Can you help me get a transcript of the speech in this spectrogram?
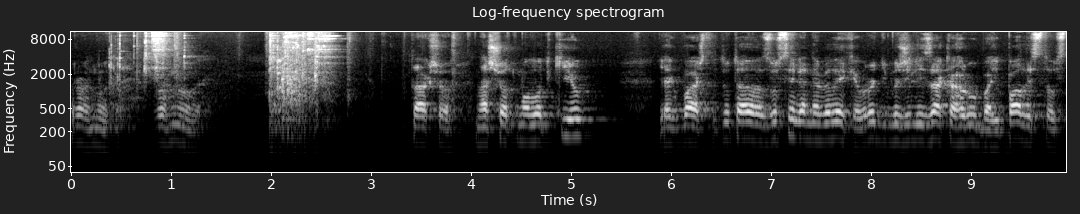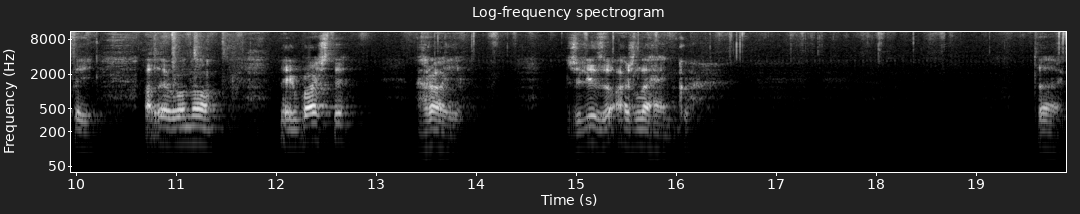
Прогнути. Прогнули. Так що насчет молотків, як бачите, тут зусилля невелике, вроді би железяка груба і палець товстий, але воно, як бачите, грає. Желізо аж легенько. Так.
